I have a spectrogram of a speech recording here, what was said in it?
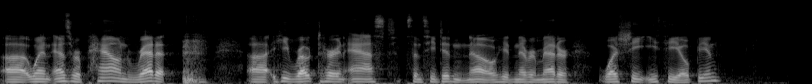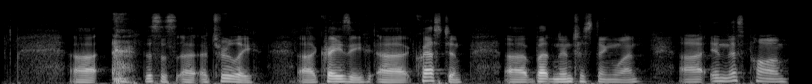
Uh, when Ezra Pound read it, uh, he wrote to her and asked, since he didn't know, he had never met her, was she Ethiopian? this is a, a truly crazy question, but an interesting one. in this poem,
